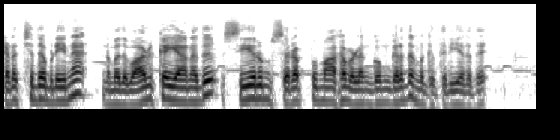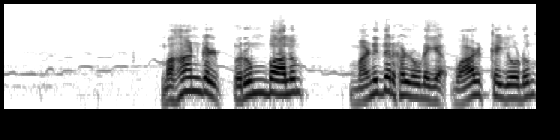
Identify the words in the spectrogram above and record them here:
கிடைச்சது அப்படின்னா நமது வாழ்க்கையானது சீரும் சிறப்புமாக விளங்குங்கிறது நமக்கு தெரிகிறது. மகான்கள் பெரும்பாலும் மனிதர்களுடைய வாழ்க்கையோடும்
